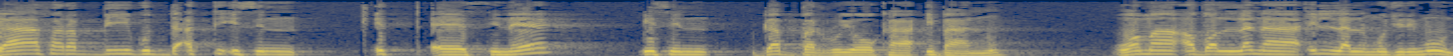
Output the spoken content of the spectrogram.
Gaafa rabbii gudda'atti isin qixxeessinee isin gabbarru yookaa dhibaannu wamaa adallanaa illa almujrimuun.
